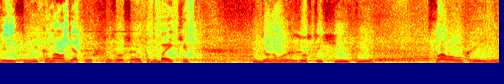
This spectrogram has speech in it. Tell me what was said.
дивиться мій канал, дякую, хто залишає вподобайки. І до нових зустрічей і слава Україні!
